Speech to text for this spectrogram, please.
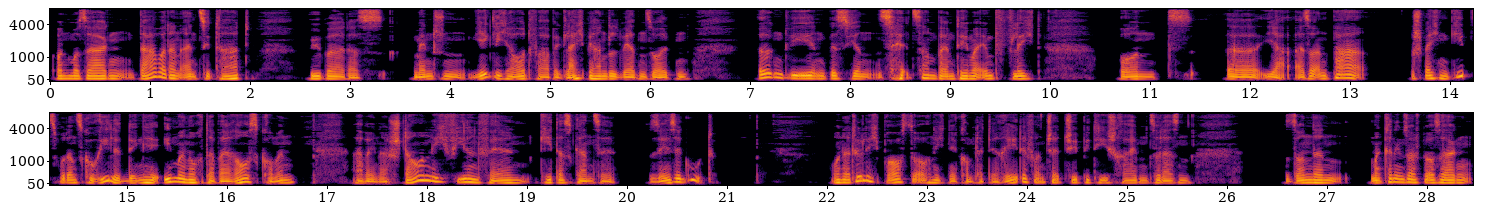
und muss sagen, da war dann ein Zitat über, dass Menschen jeglicher Hautfarbe gleich behandelt werden sollten, irgendwie ein bisschen seltsam beim Thema Impfpflicht. Und äh, ja, also ein paar Schwächen gibt's, wo dann skurrile Dinge immer noch dabei rauskommen, aber in erstaunlich vielen Fällen geht das Ganze sehr, sehr gut. Und natürlich brauchst du auch nicht eine komplette Rede von ChatGPT schreiben zu lassen, sondern man kann ihm zum Beispiel auch sagen,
